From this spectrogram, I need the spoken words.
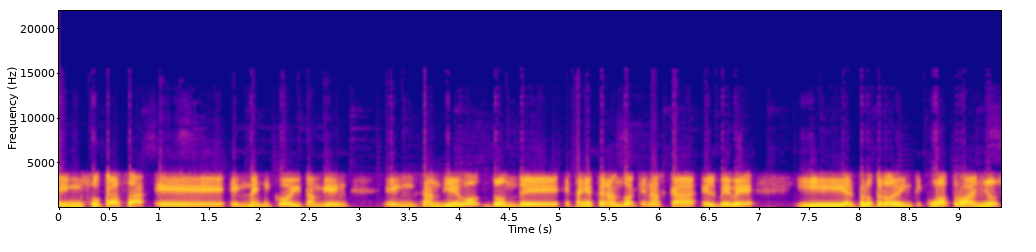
en su casa eh, en México y también en San Diego, donde están esperando a que nazca el bebé. Y el pelotero de 24 años,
